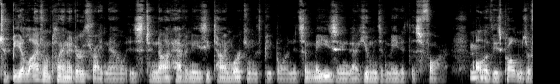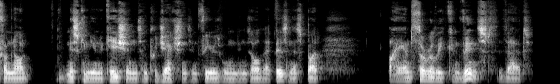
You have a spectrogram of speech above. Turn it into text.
To be alive on planet Earth right now is to not have an easy time working with people. And it's amazing that humans have made it this far. Mm. All of these problems are from not miscommunications and projections and fears, woundings, all that business. But I am thoroughly convinced that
